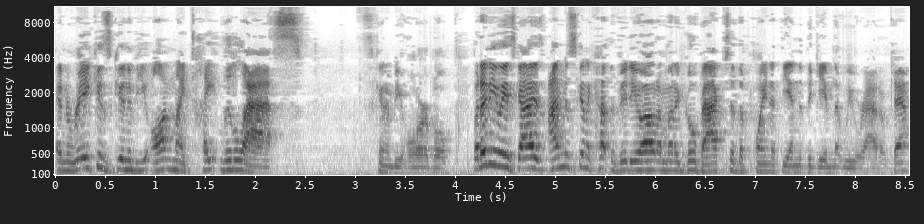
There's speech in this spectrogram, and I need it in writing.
and Reika's gonna be on my tight little ass. It's gonna be horrible. But anyways, guys, I'm just gonna cut the video out. I'm gonna go back to the point at the end of the game that we were at, okay?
